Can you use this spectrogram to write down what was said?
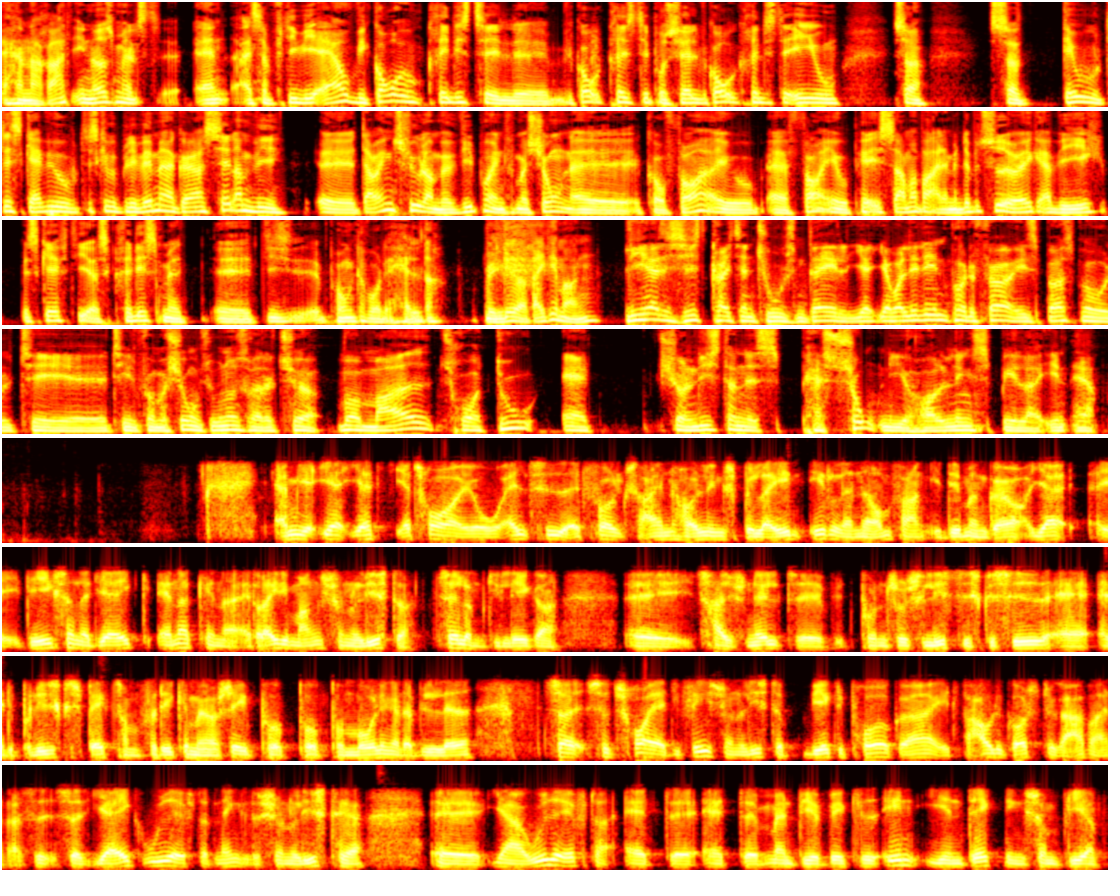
at han har ret i noget som helst. Altså, fordi vi er jo, vi går jo kritisk til, vi går kritisk til Bruxelles, vi går kritisk til EU, så, så det, jo, det, skal vi jo det skal vi blive ved med at gøre, selvom vi, øh, der er jo ingen tvivl om, at vi på information øh, går for, er for europæisk samarbejde, men det betyder jo ikke, at vi ikke beskæftiger os kritisk med øh, de øh, punkter, hvor det halter. Hvilket er rigtig mange. Lige her til sidst, Christian Tulsendal. Jeg, jeg var lidt inde på det før i et spørgsmål til, øh, til Informations udenrigsredaktør. Hvor meget tror du, at journalisternes personlige holdning spiller ind her? Jamen, jeg, jeg, jeg, jeg tror jo altid, at folks egen holdning spiller ind et eller andet omfang i det, man gør. Og jeg, øh, det er ikke sådan, at jeg ikke anerkender, at rigtig mange journalister, selvom de ligger øh, traditionelt øh, på den socialistiske side af, af det politiske spektrum, for det kan man jo se på, på, på målinger, der bliver lavet, så, så tror jeg, at de fleste journalister virkelig prøver at gøre et fagligt godt stykke arbejde. Altså, så jeg er ikke ude efter den enkelte journalist her. Øh, jeg er ude efter, at, øh, at øh, man bliver viklet ind i en dækning, som bliver...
